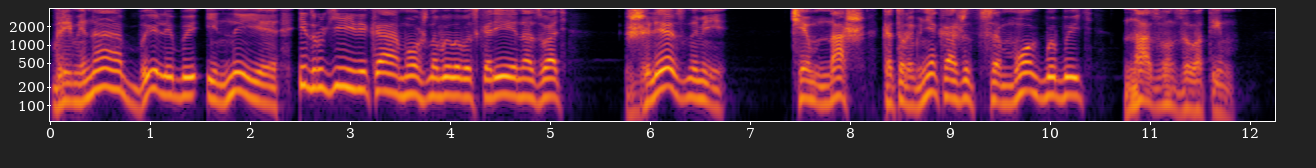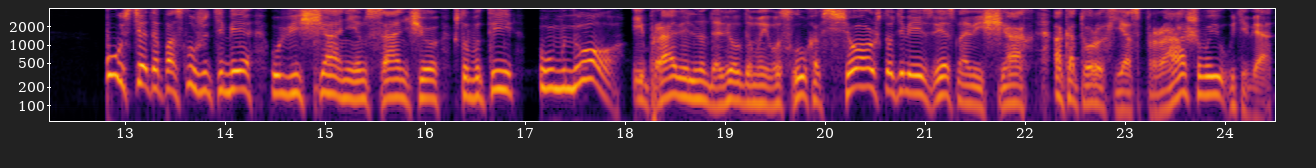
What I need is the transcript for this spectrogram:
времена были бы иные, и другие века можно было бы скорее назвать железными, чем наш, который, мне кажется, мог бы быть назван золотым. Пусть это послужит тебе увещанием, Санчо, чтобы ты умно и правильно довел до моего слуха все, что тебе известно о вещах, о которых я спрашиваю у тебя.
